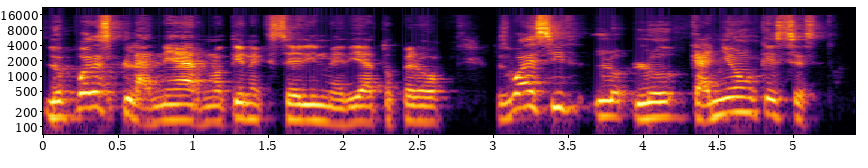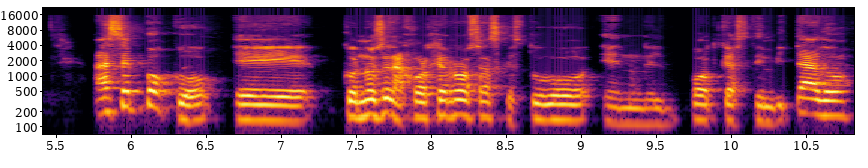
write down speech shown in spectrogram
lo puedes planear, no tiene que ser inmediato, pero les voy a decir lo, cañón que es esto. Hace poco eh, conocen a Jorge Rosas, que estuvo en el podcast invitado,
